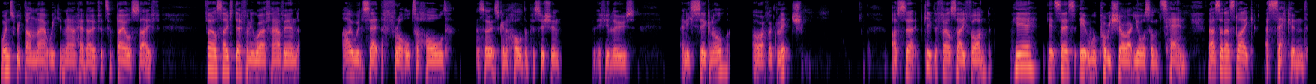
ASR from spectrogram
Once we've done that, we can now head over to failsafe. Failsafe's definitely worth having. I would set the throttle to hold, so it's going to hold the position if you lose any signal or have a glitch. I've set keep the failsafe on. Here it says it will probably show out yours on 10. That's, so that's like a second.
